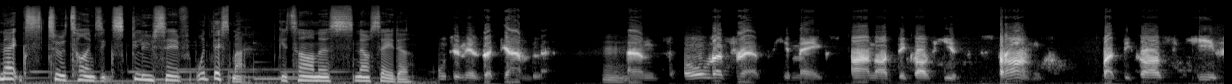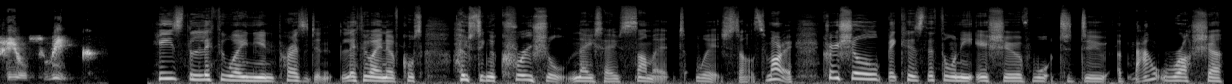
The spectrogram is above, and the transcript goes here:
Next to a Times exclusive with this man, Gitanas Nauseda. Putin is a gambler, hmm. and all the threats he makes are not because he's strong, but because he feels weak. He's the Lithuanian president. Lithuania, of course, hosting a crucial NATO summit, which starts tomorrow. Crucial because the thorny issue of what to do about Russia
